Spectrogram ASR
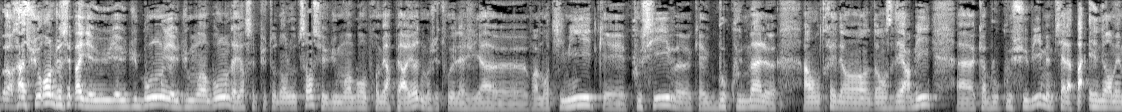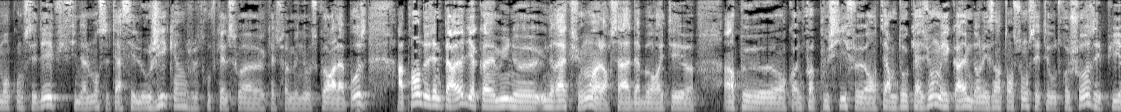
Bah, rassurante, je sais pas, il y a eu il y a eu du bon, il y a eu du moins bon. D'ailleurs, c'est plutôt dans l'autre sens, il y a eu du moins bon en première période. Moi, j'ai trouvé la GIA euh, vraiment timide, qui est poussive, euh, qui a eu beaucoup de mal euh, à entrer dans dans ce derby, qui a beaucoup subi, même si elle a pas énormément concédé. Et puis finalement, c'était assez logique, hein, je trouve qu'elle soit qu'elle soit menée au score à la pause. Après, en deuxième période, il y a quand même une une réaction. Alors ça a d'abord été un peu encore une fois poussif en termes d'occasion, mais quand même dans les intentions, c'était autre chose. Et puis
